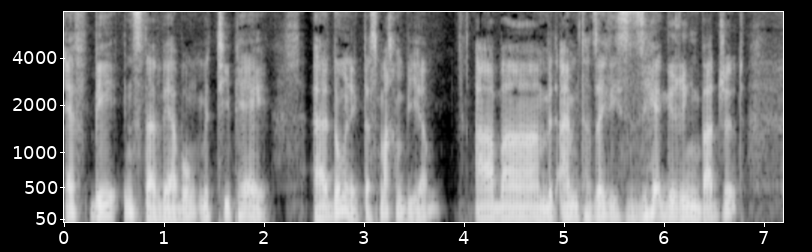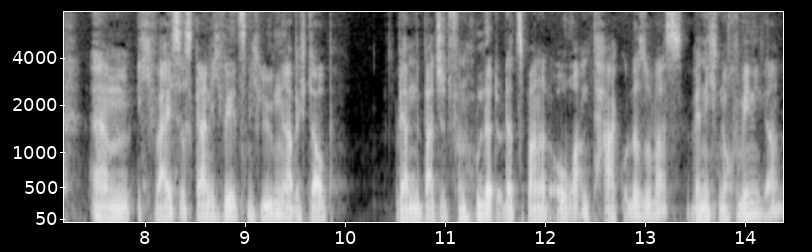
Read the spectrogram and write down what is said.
FB-Insta-Werbung mit TPA? Äh, Dominik, das machen wir aber mit einem tatsächlich sehr geringen Budget. Ähm, ich weiß es gar nicht, will jetzt nicht lügen, aber ich glaube, wir haben ein Budget von 100 oder 200 Euro am Tag oder sowas, wenn nicht noch weniger.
